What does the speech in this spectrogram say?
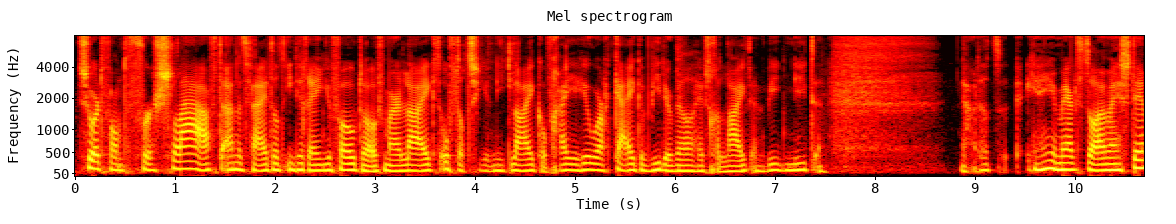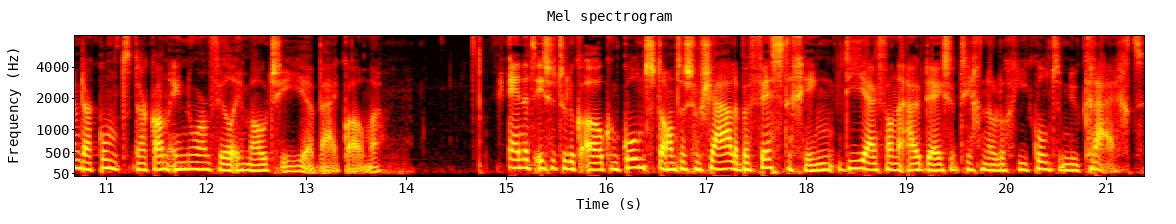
soort van verslaafd aan het feit dat iedereen je foto's maar liked. Of dat ze je niet liken. Of ga je heel erg kijken wie er wel heeft geliked en wie niet. nou, dat, je merkt het al aan mijn stem. Daar, komt, daar kan enorm veel emotie eh, bij komen. En het is natuurlijk ook een constante sociale bevestiging die jij vanuit deze technologie continu krijgt.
